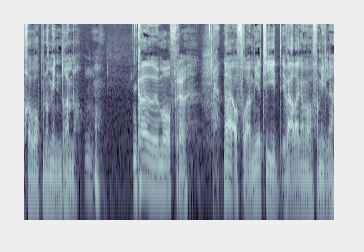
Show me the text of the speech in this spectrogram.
prøve å oppnå min drøm. da. Hva er det du må ofre? Nei, Jeg ofrer mye tid i hverdagen med familie.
